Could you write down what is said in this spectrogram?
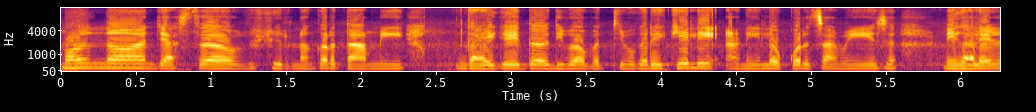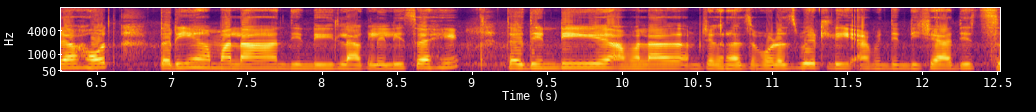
म्हणून जास्त उशीर न करता आम्ही घाईघाईत दिवाबत्ती वगैरे केली आणि लवकरच आम्ही निघालेलो आहोत. तरी आम्हाला दिंडी लागलेलीच आहे. तर दिंडी आम्हाला आमच्या घराजवळच भेटली. आम्ही दिंडीच्या आधीच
